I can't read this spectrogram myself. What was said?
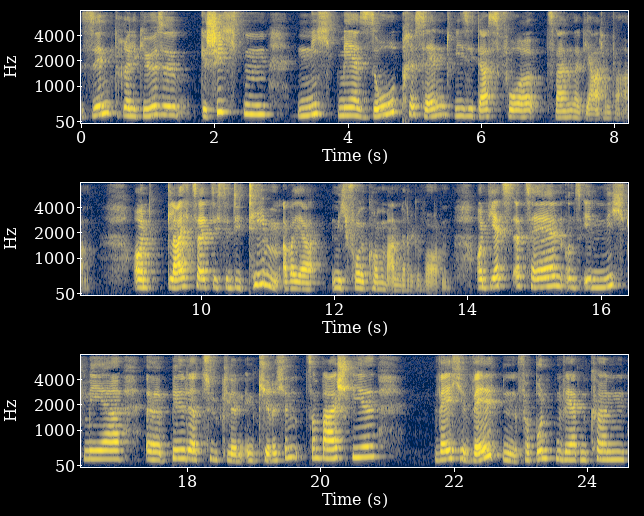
sind religiöse Geschichten nicht mehr so präsent, wie sie das vor 200 Jahren waren. Und gleichzeitig sind die Themen aber ja nicht vollkommen andere geworden. Und jetzt erzählen uns eben nicht mehr äh, Bilderzyklen in Kirchen zum Beispiel, welche Welten verbunden werden können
